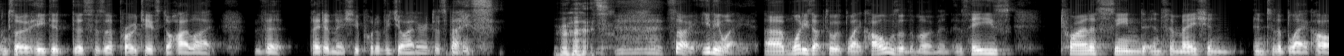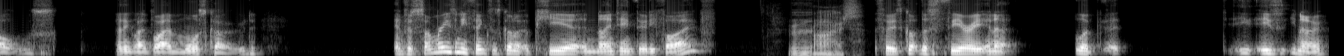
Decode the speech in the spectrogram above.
and so he did this as a protest to highlight that they didn't actually put a vagina into space. Right. So anyway, um, what he's up to with black holes at the moment is he's trying to send information into the black holes. I think like via Morse code, and for some reason he thinks it's going to appear in 1935. Right. Right. So he's got this theory, and it, look, it, he's you know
